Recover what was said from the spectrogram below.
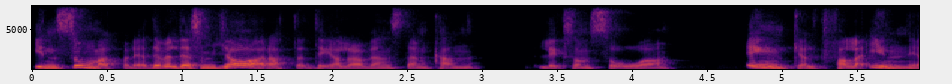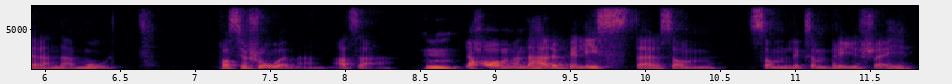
inzoomat på det. Det är väl det som gör att delar av vänstern kan liksom så enkelt falla in i den där mot positionen. Att så här, mm. jaha, men det här är bilister som, som liksom bryr sig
